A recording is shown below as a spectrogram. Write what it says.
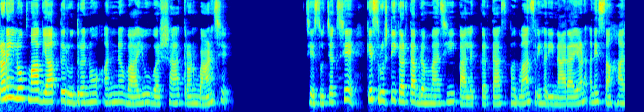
ત્રણેય લોકમાં વ્યાપ્ત રુદ્રનો અન્ન, વાયુ, વર્ષા ત્રણ બાણ છે. જે સૂચક છે કે સૃષ્ટિ કરતા બ્રહ્માજી, પાલક કરતા ભગવાન શ્રી હરિ નારાયણ અને સંહાર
